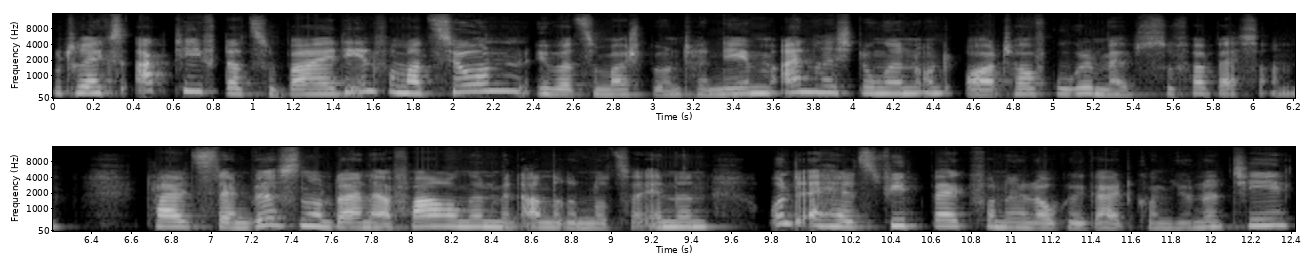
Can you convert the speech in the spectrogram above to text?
Du trägst aktiv dazu bei, die Informationen über zum Beispiel Unternehmen, Einrichtungen und Orte auf Google Maps zu verbessern, teilst dein Wissen und deine Erfahrungen mit anderen NutzerInnen und erhältst Feedback von der Local Guide Community,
